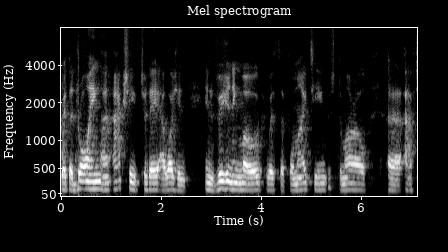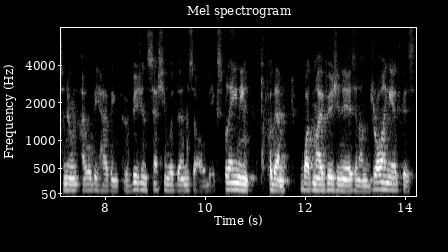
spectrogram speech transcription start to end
with a drawing. And actually today I was in envisioning mode with uh, for my team because tomorrow uh, afternoon I will be having a vision session with them. So I'll be explaining for them what my vision is and I'm drawing it because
